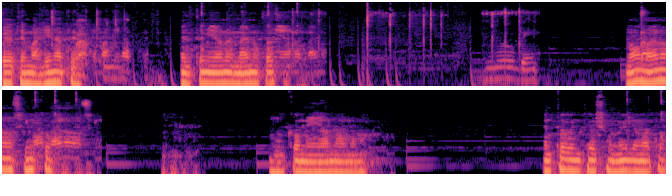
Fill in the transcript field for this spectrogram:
Oye, te imagínate. 20 millones menos, casi. No ve. No, menos 5. 5 millones, no. 128 mil le mató.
